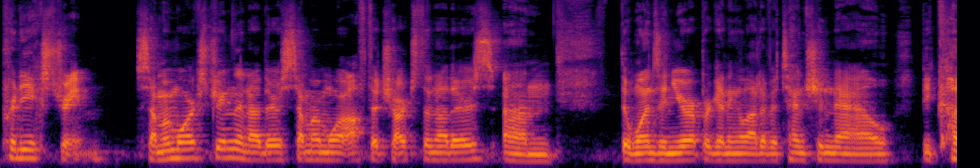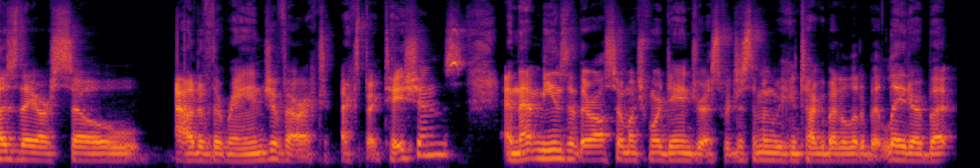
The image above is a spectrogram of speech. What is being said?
pretty extreme. Some are more extreme than others, some are more off the charts than others. Um, the ones in Europe are getting a lot of attention now because they are so out of the range of our ex- expectations. And that means that they're also much more dangerous, which is something we can talk about a little bit later. But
